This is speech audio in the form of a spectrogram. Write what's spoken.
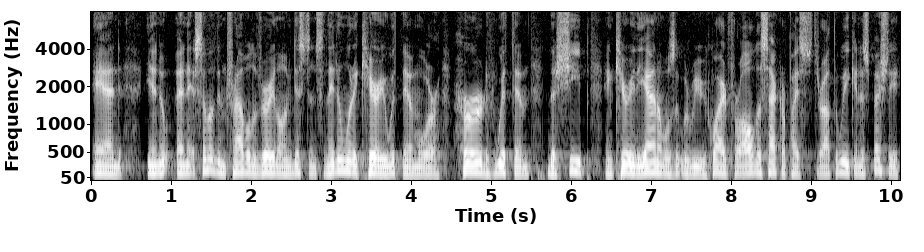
And, in, and some of them traveled a very long distance, and they didn't want to carry with them or herd with them the sheep and carry the animals that would be required for all the sacrifices throughout the week, and especially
